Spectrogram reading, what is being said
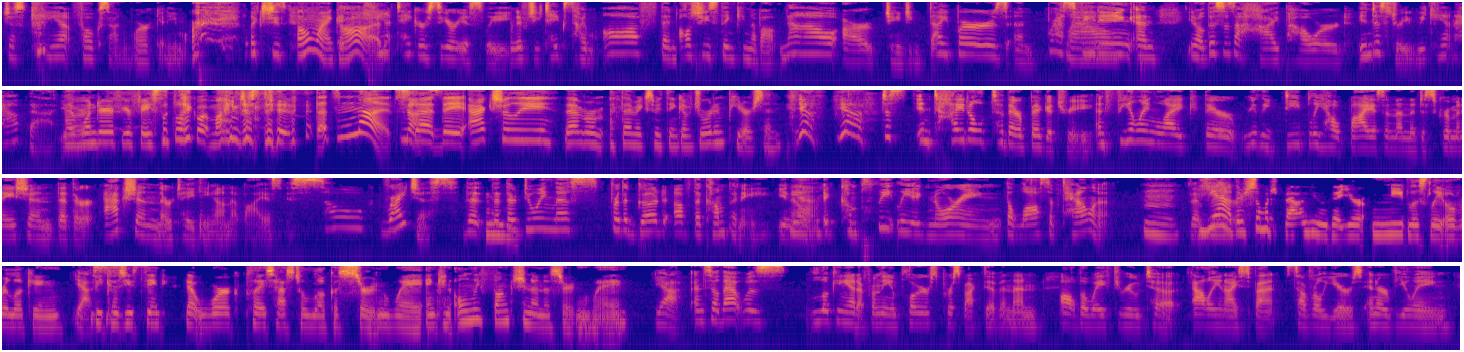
just can't focus on work anymore. like she's Oh my I god. can't take her seriously. And if she takes time off, then all she's thinking about now are changing diapers and breastfeeding. And, you know, this is a high powered industry. We can't have that. you I wonder if your face looked like what mine just did. That's nuts, Nuts. That they actually that that makes me think of Jordan Peterson. Yeah, yeah. Just entitled to their bigotry and feeling like they're really deeply held bias and then the discrimination that their action they're taking on that bias is so righteous that, that Mm. they're doing this for the good of the company, you know, Yeah. it completely ignoring the loss of talent. Hmm. that Yeah, there's so much value that you're needlessly overlooking Yes. because you think that workplace has to look a certain way and can only function in a certain way. Yeah. And so that was looking at it from the employer's perspective and then all the way through to Allie and I spent several years interviewing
